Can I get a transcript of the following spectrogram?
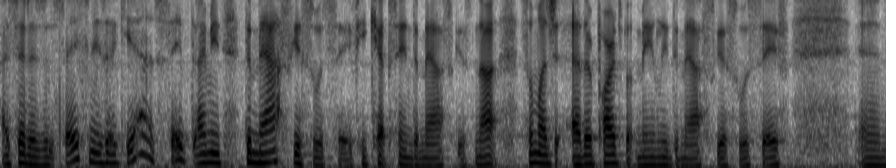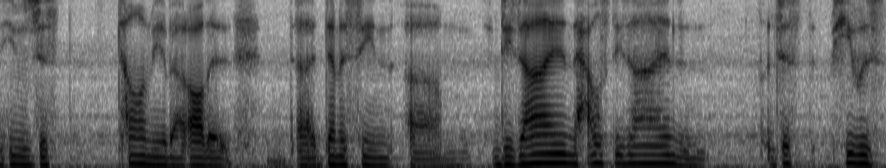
I said, "Is it safe?" And he's like, "Yeah, it's safe." I mean, Damascus was safe. He kept saying Damascus, not so much other parts, but mainly Damascus was safe. And he was just telling me about all the uh, Damascene. Um, design, the house designs, and just he was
